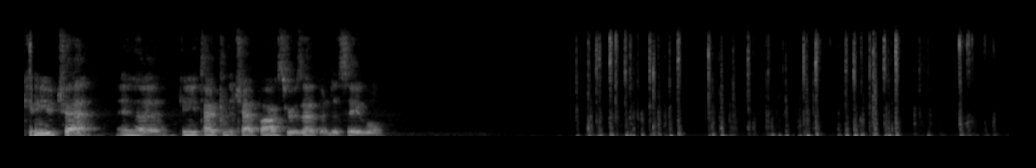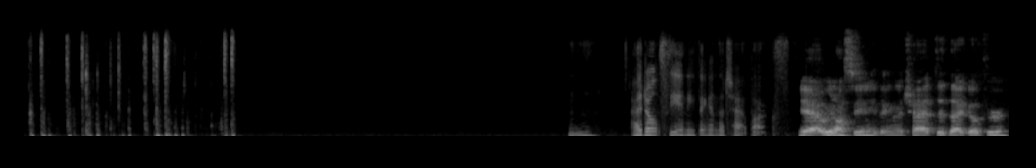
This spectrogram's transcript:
can you chat in the, can you type in the chat box or has that been disabled? I don't see anything in the chat box. Yeah, we don't see anything in the chat. Did that go through?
